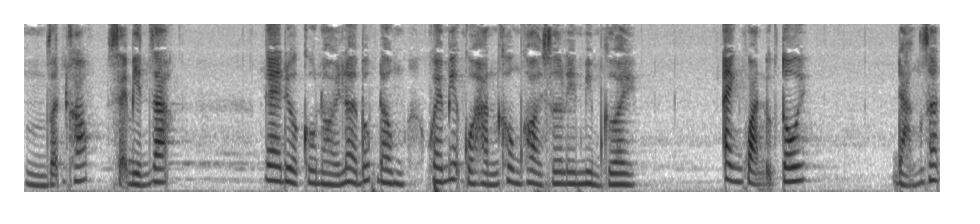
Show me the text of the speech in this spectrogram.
Vẫn khóc, sẽ biến dạng. Nghe được cô nói lời bốc đồng, Khóe miệng của hắn không khỏi dơ lên mỉm cười. Anh quản được tôi. Đáng giận,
